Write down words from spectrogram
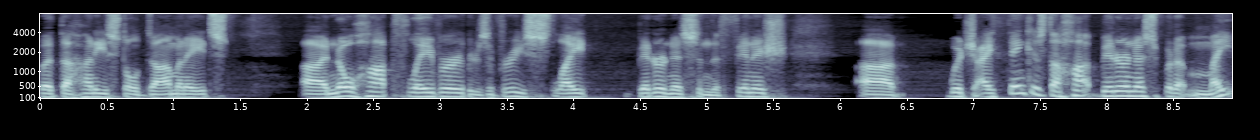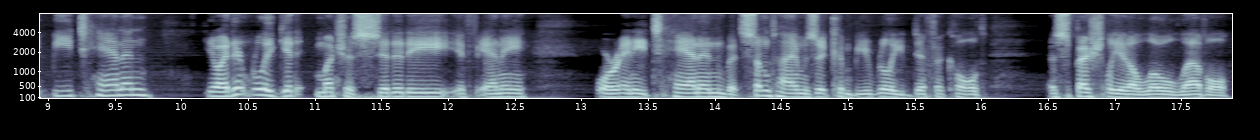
but the honey still dominates. Uh, no hop flavor. There's a very slight bitterness in the finish, uh, which I think is the hop bitterness, but it might be tannin. You know, I didn't really get much acidity, if any, or any tannin, but sometimes it can be really difficult, especially at a low level,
